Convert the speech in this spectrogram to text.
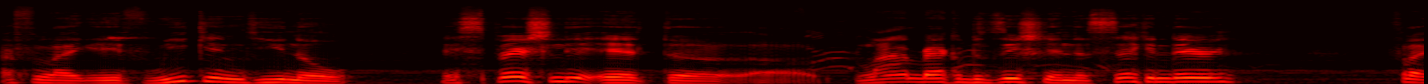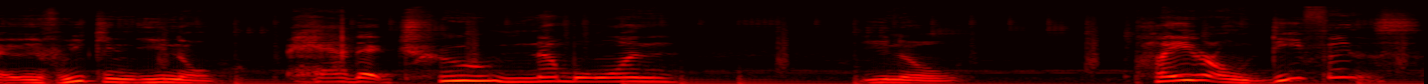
I feel like if we can you know, especially at the uh, linebacker position in the secondary, I feel like if we can you know have that true number one, you know player on defense,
